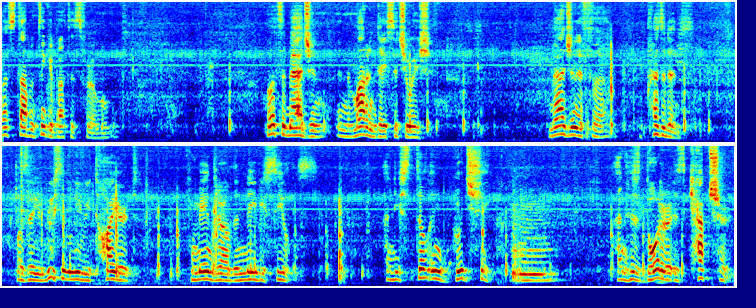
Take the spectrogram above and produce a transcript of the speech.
Let's stop and think about this for a moment. let's imagine in the modern day situation. Imagine if the president was a recently retired commander of the Navy SEALs and he's still in good shape. And his daughter is captured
